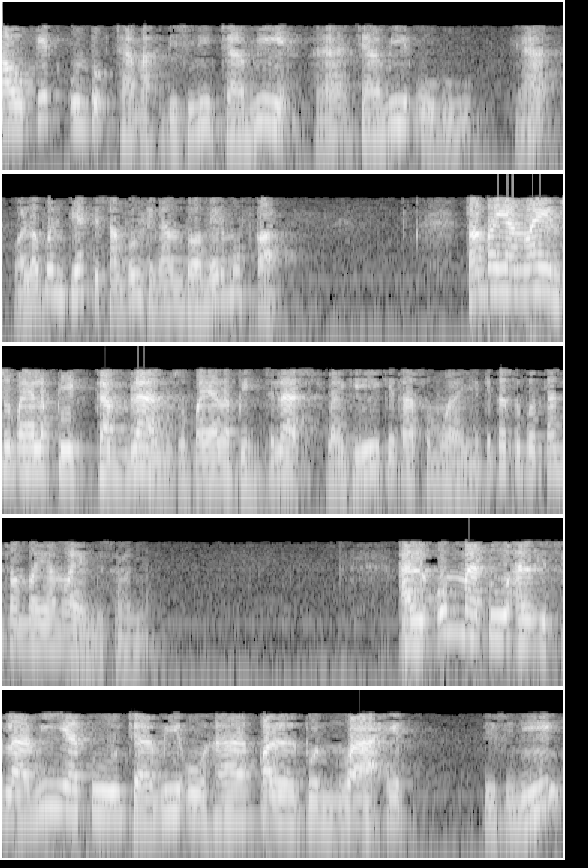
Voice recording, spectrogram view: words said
taukid untuk jamak. Di sini jami' ya, jami'uhu. Ya, walaupun dia disambung dengan domir mufrad. Contoh yang lain supaya lebih gamblang, supaya lebih jelas bagi kita semuanya. Kita sebutkan contoh yang lain misalnya. Al-ummatu al-islamiyatu jami'uha qalbun wahid. Di sini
